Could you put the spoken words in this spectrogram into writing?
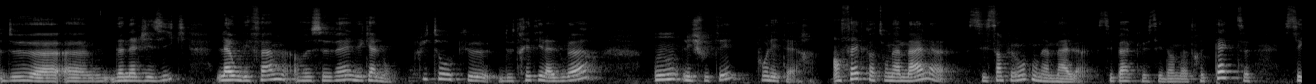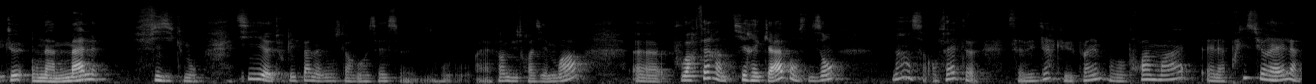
d'analgésiques, là où les femmes recevaient des calmants. Plutôt que de traiter la douleur, on les shootait pour les taire. En fait, quand on a mal, c'est simplement qu'on a mal. C'est pas que c'est dans notre tête, c'est qu'on a mal physiquement. Si euh, toutes les femmes annoncent leur grossesse, euh, disons, à la fin du troisième mois, euh, pouvoir faire un petit récap en se disant, mince, en fait, ça veut dire que quand même pendant trois mois, elle a pris sur elle,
